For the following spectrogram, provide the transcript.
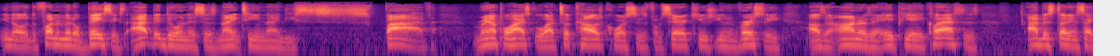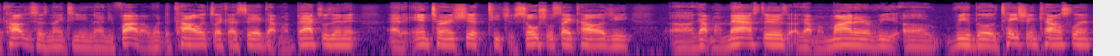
You know, the fundamental basics. I've been doing this since 1995. Ramapo High School, I took college courses from Syracuse University. I was in honors and APA classes. I've been studying psychology since 1995. I went to college, like I said, got my bachelor's in it. I had an internship teaching social psychology. Uh, I got my master's. I got my minor in re, uh, rehabilitation counseling.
